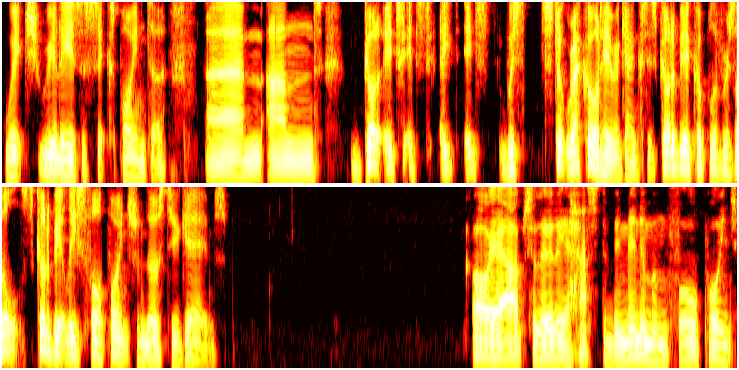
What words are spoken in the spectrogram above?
which really is a six pointer. Um, and got it's it's it's was stuck record here again because it's got to be a couple of results. It's got to be at least four points from those two games. Oh yeah, absolutely. It has to be minimum four points,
